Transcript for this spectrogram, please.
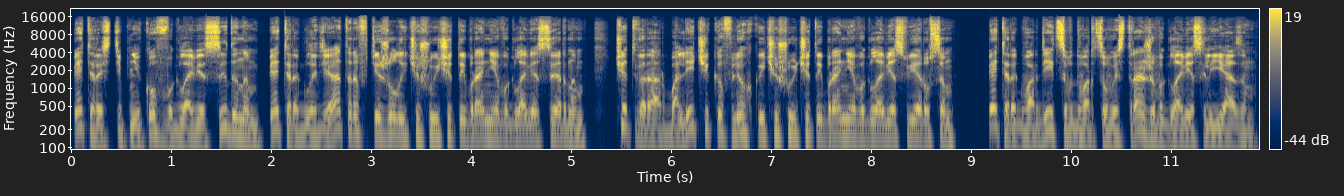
пятеро степняков во главе с Иданом, пятеро гладиаторов в тяжелой чешуйчатой броне во главе с Эрном, четверо арбалетчиков в легкой чешуйчатой броне во главе с Верусом, пятеро гвардейцев дворцовой стражи во главе с Ильязом.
